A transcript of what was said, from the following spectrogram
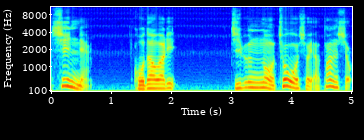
信念こだわり自分の長所や短所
